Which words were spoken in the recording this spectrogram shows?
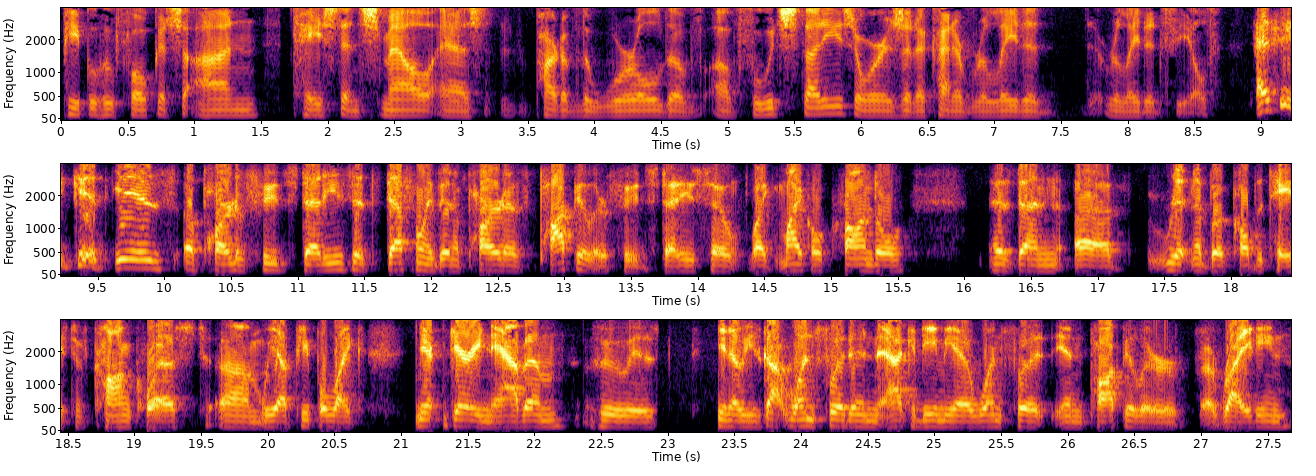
people who focus on taste and smell as part of the world of, of food studies, or is it a kind of related related field? I think it is a part of food studies. It's definitely been a part of popular food studies. So, like Michael Krondl has done, uh, written a book called The Taste of Conquest. Um, we have people like Gary Nabhan, who is you know, he's got one foot in academia, one foot in popular uh, writing.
